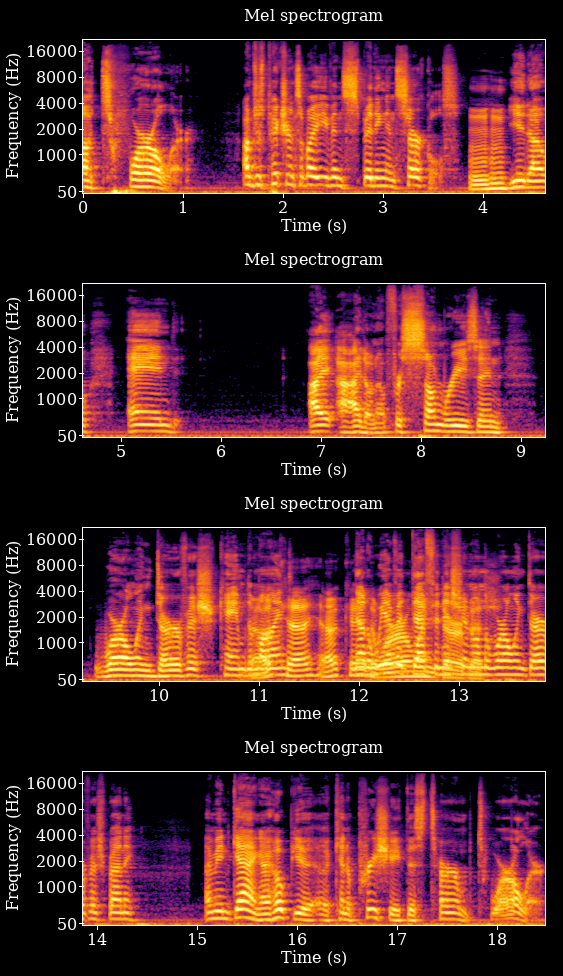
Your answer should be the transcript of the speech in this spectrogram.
a twirler. I'm just picturing somebody even spinning in circles, Mm-hmm. you know, and I I don't know for some reason, whirling dervish came to mind. Okay, okay. Now, do the we have a whirling definition on the whirling dervish, Benny? I mean, gang, I hope you uh, can appreciate this term twirler.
